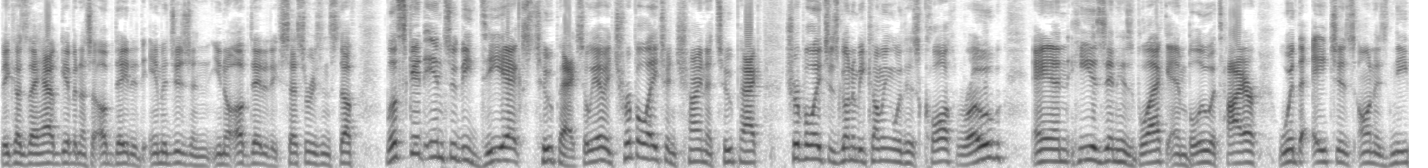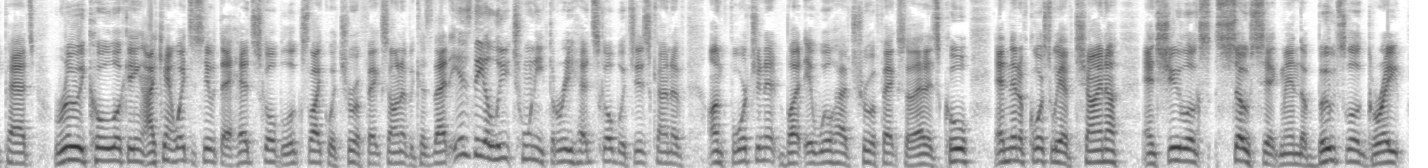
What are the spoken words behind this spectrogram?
because they have given us updated images and, you know, updated accessories and stuff, let's get into the DX 2-pack. So we have a Triple H and Chyna 2-pack. Triple H is going to be coming with his cloth robe, and he is in his black and blue attire with the H's on his knee pads. Really cool looking. I can't wait to see what the head sculpt looks like with true effects on it because that is the Elite 23 head sculpt, which is kind of unfortunate, but it will have true effects, so that is cool. And then, of course, we have Chyna, and she looks so sick, man. The boots look great.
